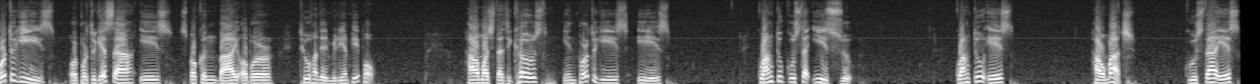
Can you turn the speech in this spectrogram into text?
Portuguese or Portuguesa is spoken by over 200 million people. How much does it cost in Portuguese is Quanto custa isso? Quanto is how much? Custa is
